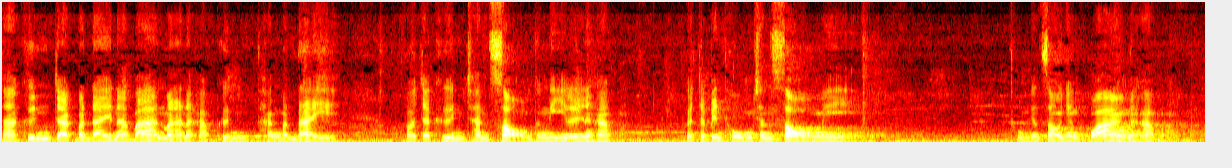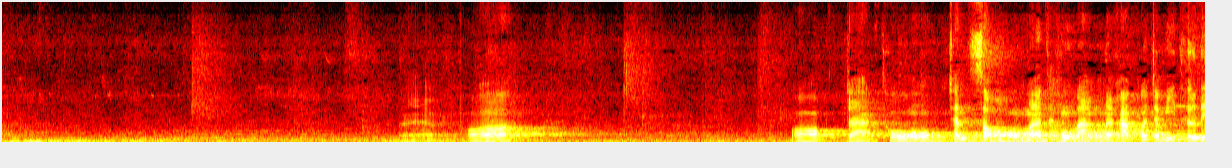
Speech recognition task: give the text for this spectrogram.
ถ้าขึ้นจากบันไดหน้าบ้านมานะครับ ขึ้นทางบันได ก็จะขึ้นชั้นสองทางนี้เลยนะครับ ก็จะเป็นโถงชั้นสองนี่โถงชั้นสองอย่างกว้างนะครับพอออกจากโถงชั้นสองมาทางข้างหลังนะครับ ก็จะมีเทเล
